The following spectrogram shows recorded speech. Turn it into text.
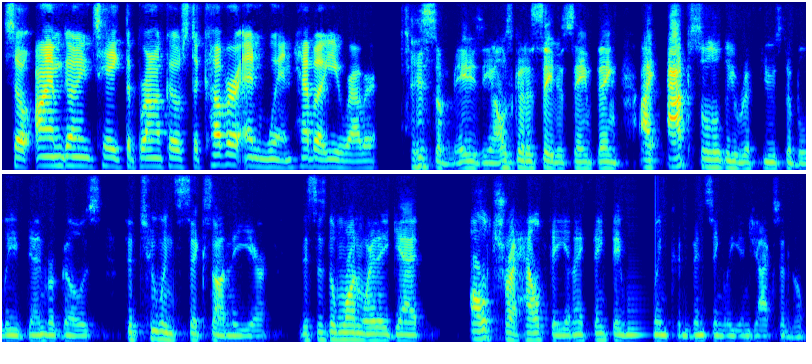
So I'm going to take the Broncos to cover and win. How about you, Robert? It's amazing. I was going to say the same thing. I absolutely refuse to believe Denver goes to two and six on the year. This is the one where they get ultra healthy, and I think they win convincingly in Jacksonville.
